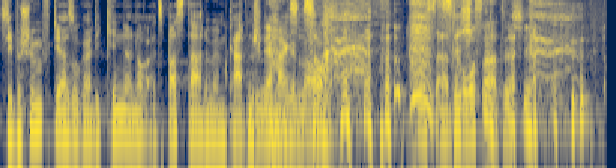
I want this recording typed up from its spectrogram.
Sie beschimpft ja sogar die Kinder noch als Bastarde beim Kartenspiel. Ja, genau. Großartig. Großartig.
